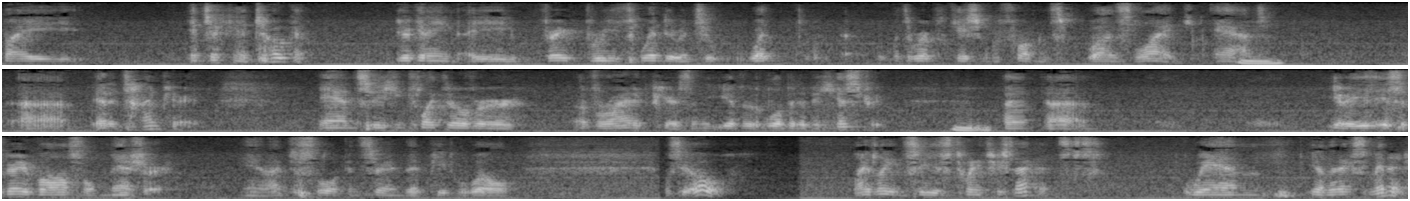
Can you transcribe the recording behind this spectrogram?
by injecting a token, you're getting a very brief window into what what the replication performance was like at mm. uh, at a time period, and so you can collect it over a variety of periods, and you have a little bit of a history. Mm. But uh, you know, it's a very volatile measure, and I'm just a little concerned that people will will say, "Oh, my latency is 23 seconds," when you know the next minute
